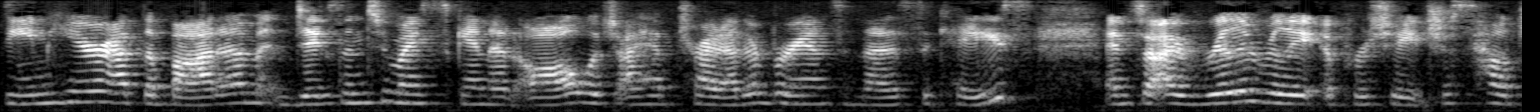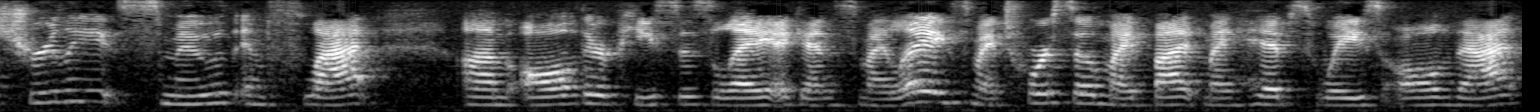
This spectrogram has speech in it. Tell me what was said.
seam here at the bottom digs into my skin at all which I have tried other brands and that is the case. And so I really really appreciate just how truly smooth and flat um, all of their pieces lay against my legs, my torso, my butt, my hips, waist, all of that.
